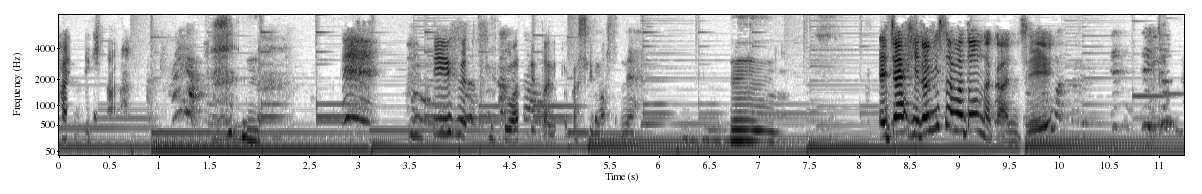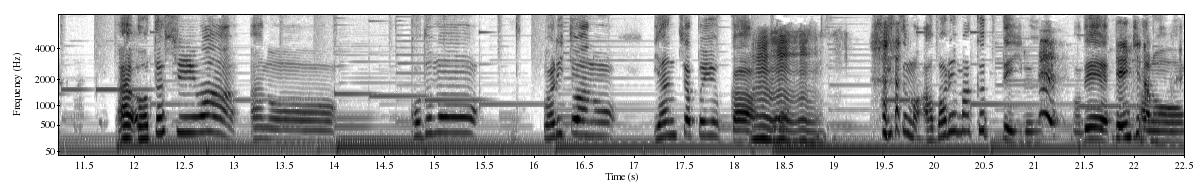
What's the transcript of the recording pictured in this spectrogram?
帰ってきた。っていうふうに工夫ってたりとかしますね。うんえじゃあひろみさんはどんな感じ？あ私はあのー、子供割とあのやんちゃというか、うんうんうん、いつも暴れまくっているので あの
